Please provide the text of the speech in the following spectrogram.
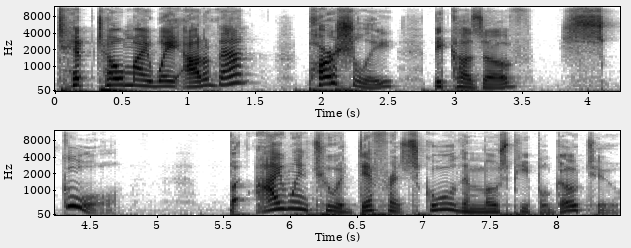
tiptoe my way out of that, partially because of school. But I went to a different school than most people go to.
